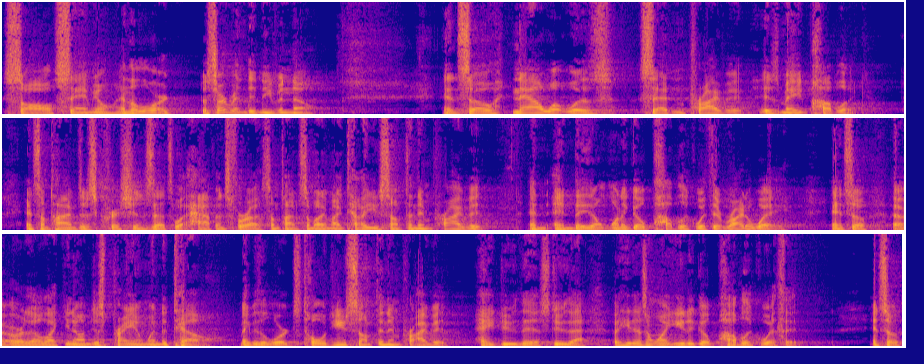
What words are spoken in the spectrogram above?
Saul, Samuel, and the Lord. The servant didn't even know. And so now what was said in private is made public. And sometimes as Christians, that's what happens for us. Sometimes somebody might tell you something in private and, and they don't want to go public with it right away. And so, uh, or they're like, you know, I'm just praying when to tell. Maybe the Lord's told you something in private. Hey, do this, do that. But He doesn't want you to go public with it. And so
